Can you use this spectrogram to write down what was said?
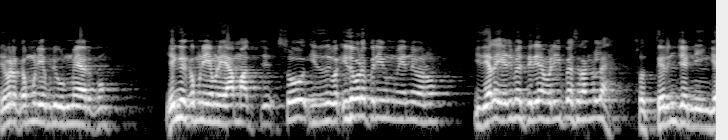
இதோட கம்பெனி எப்படி உண்மையாக இருக்கும்? எங்க கம்பெனி நம்மளை ஏமாத்துச்சு? ஸோ இது இதோட பெரிய உண்மை என்ன வேணும்? இதெல்லாம் எதுவுமே தெரியாம வெளியே பேசுறாங்கல்ல? ஸோ தெரிஞ்ச நீங்க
